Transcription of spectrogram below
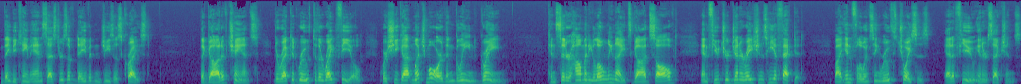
They became ancestors of David and Jesus Christ. The God of chance directed Ruth to the right field, where she got much more than gleaned grain. Consider how many lonely nights God solved and future generations he affected by influencing Ruth's choices at a few intersections.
